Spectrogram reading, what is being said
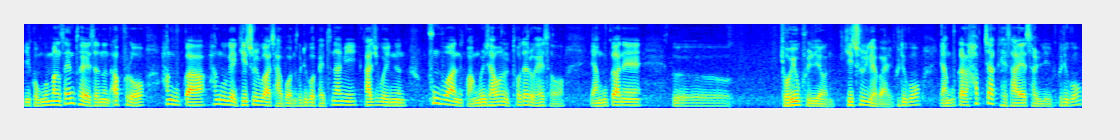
이 공급망 센터에서는 앞으로 한국과 한국의 기술과 자본 그리고 베트남이 가지고 있는 풍부한 광물 자원을 토대로 해서 양국 간의 그 교육 훈련, 기술 개발 그리고 양국 간 합작 회사의 설립 그리고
